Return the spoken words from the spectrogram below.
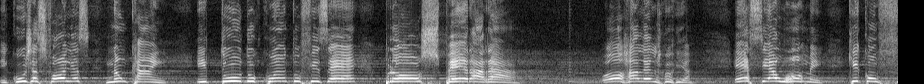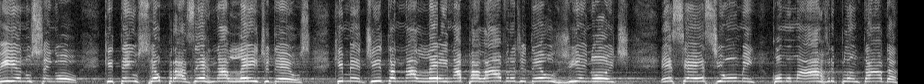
e cujas folhas não caem, e tudo quanto fizer prosperará. Oh, aleluia! Esse é o homem que confia no Senhor, que tem o seu prazer na lei de Deus, que medita na lei, na palavra de Deus dia e noite. Esse é esse homem como uma árvore plantada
